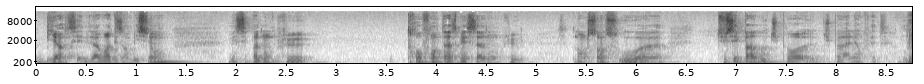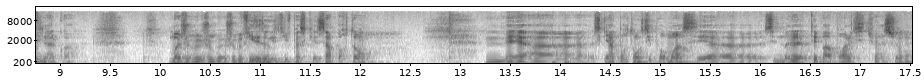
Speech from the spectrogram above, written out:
bien, c'est d'avoir des ambitions, mais c'est pas non plus trop fantasmer ça non plus, dans le sens où euh, tu sais pas où tu peux, tu peux aller en fait, au Mhm. final quoi. Moi, je, me- je, je me fixe des objectifs parce que c'est important. Mais euh, ce qui est important aussi pour moi, c'est euh, de m'adapter par rapport à la situation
